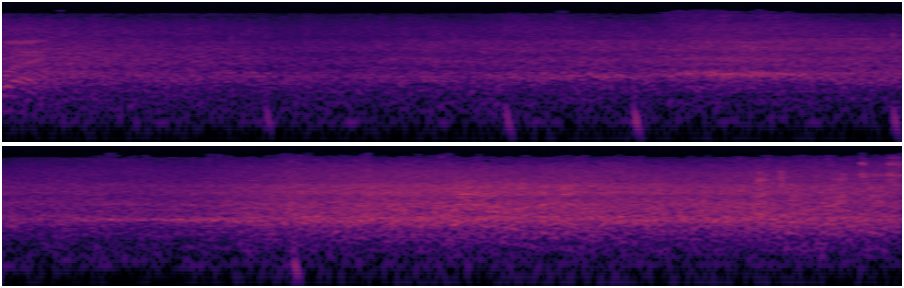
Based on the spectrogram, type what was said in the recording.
away. Well in the middle. Catching practice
